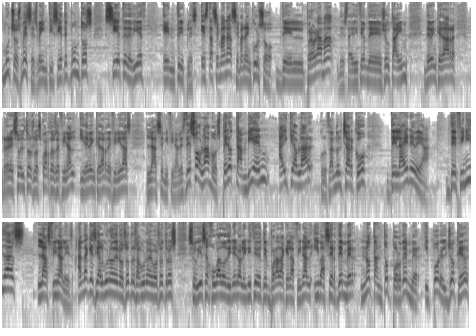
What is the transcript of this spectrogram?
muchos meses. 27 puntos, 7 de 10 en triples. Esta semana, semana en curso del programa, de esta edición de Showtime, deben quedar resueltos los cuartos de final y deben quedar definidas las semifinales. De eso hablamos, pero también hay que hablar, cruzando el charco, de la NBA. Definidas las finales. Anda que si alguno de nosotros, alguno de vosotros, se hubiese jugado dinero al inicio de temporada que la final iba a ser Denver, no tanto por Denver y por el Joker,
